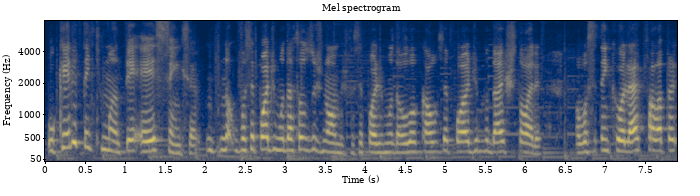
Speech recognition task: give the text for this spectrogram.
O que ele tem que manter é a essência. Você pode mudar todos os nomes, você pode mudar o local, você pode mudar a história. Mas você tem que olhar e falar para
